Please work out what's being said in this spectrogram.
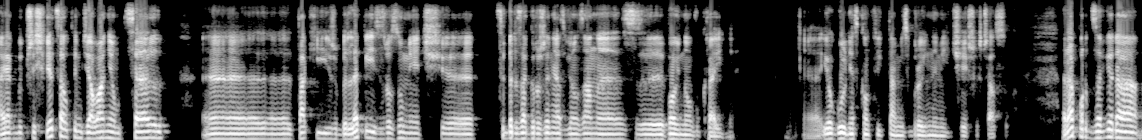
a jakby przyświecał tym działaniom cel taki, żeby lepiej zrozumieć cyberzagrożenia związane z wojną w Ukrainie i ogólnie z konfliktami zbrojnymi dzisiejszych czasów. Raport zawiera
